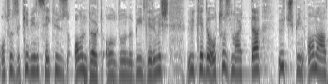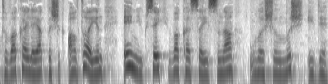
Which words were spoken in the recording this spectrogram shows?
32.814 olduğunu bildirmiş. Ülkede 30 Mart'ta 3016 vakayla yaklaşık 6 ayın en yüksek vaka sayısına ulaşılmış idi.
